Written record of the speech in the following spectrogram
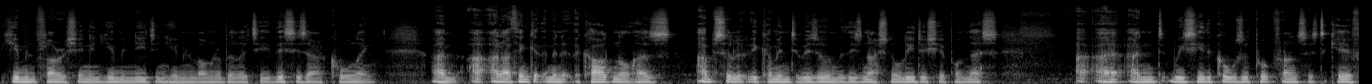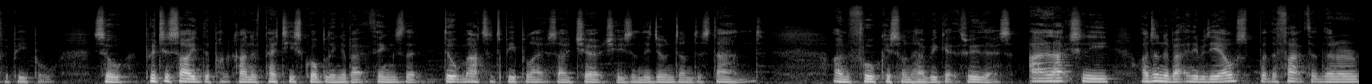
human flourishing and human need and human vulnerability. This is our calling. Um, and I think at the minute the Cardinal has absolutely come into his own with his national leadership on this uh, and we see the calls of Pope Francis to care for people. So put aside the kind of petty squabbling about things that don't matter to people outside churches and they don't understand and focus on how we get through this. And actually, I don't know about anybody else, but the fact that there are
